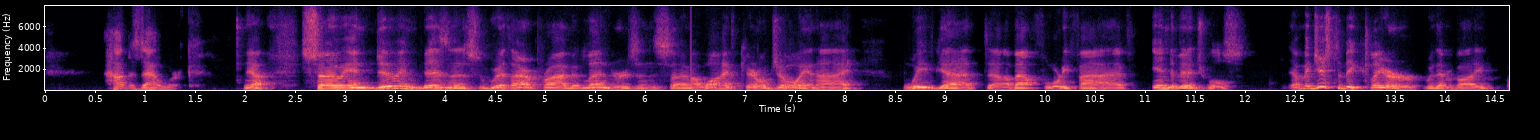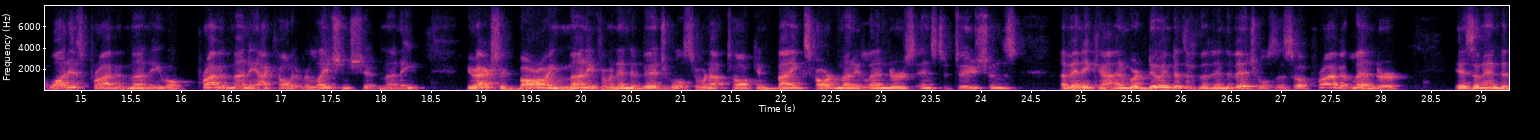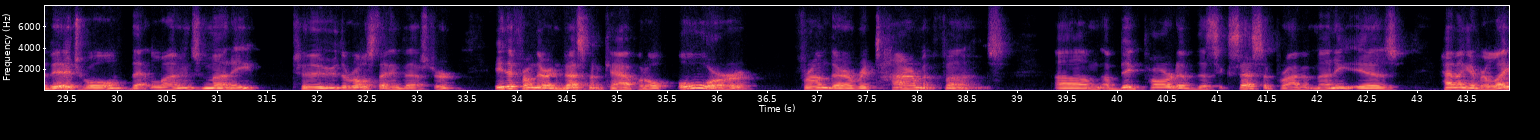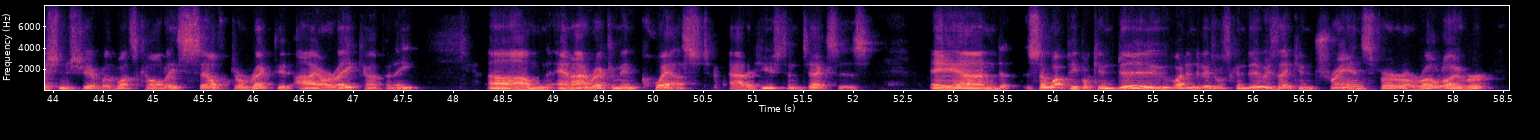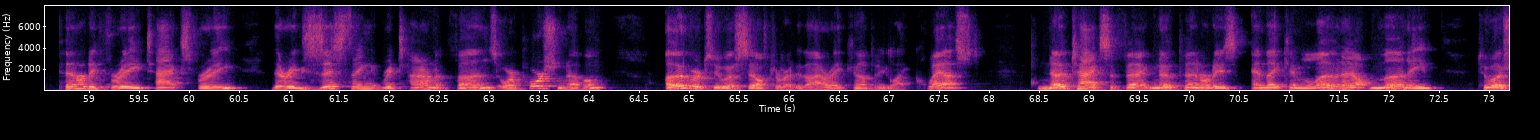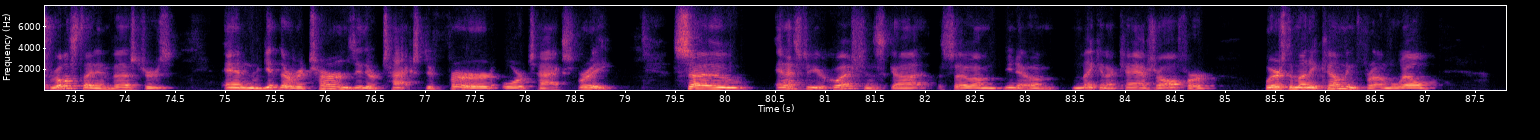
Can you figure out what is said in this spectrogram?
How does that work? Yeah. So in doing business with our private lenders and so my wife carol joy and i we've got uh, about 45 individuals I mean, just to be clear with everybody, what is private money? Well, private money, I call it relationship money. You're actually borrowing money from an individual. So we're not talking banks, hard money lenders, institutions of any kind. We're doing business with individuals. And so a private lender is an individual that loans money to the real estate investor, either from their investment capital or from their retirement funds um, a big part of the success of private money is having a relationship with what's called a self-directed IRA company. Um, and I recommend Quest out of Houston, Texas. And so what people can do, what individuals can do is they can transfer or roll over penalty-free, tax-free, their existing retirement funds or a portion of them over to a self-directed IRA company like Quest no tax effect, no penalties, and they can loan out money to us real estate investors and get their returns either tax deferred or tax free. So, in answer to your question, Scott, so I'm, you know, I'm making a cash offer. Where's the money coming from? Well,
